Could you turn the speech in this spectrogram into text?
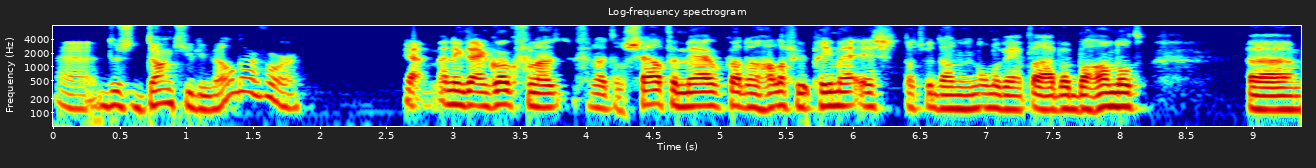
Eh, dus dank jullie wel daarvoor. Ja, en ik denk ook vanuit, vanuit onszelf. We merken ook wel dat een half uur prima is. Dat we dan een onderwerp wel hebben behandeld. Ehm,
